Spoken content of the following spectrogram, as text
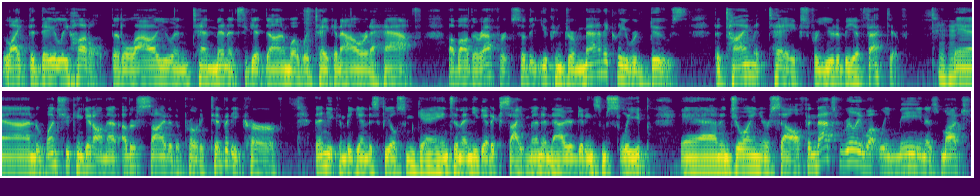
like the daily huddle that allow you in 10 minutes to get done what would take an hour and a half of other efforts so that you can dramatically reduce the time it takes for you to be effective. Mm-hmm. And once you can get on that other side of the productivity curve, then you can begin to feel some gains and then you get excitement and now you're getting some sleep and enjoying yourself. And that's really what we mean as much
